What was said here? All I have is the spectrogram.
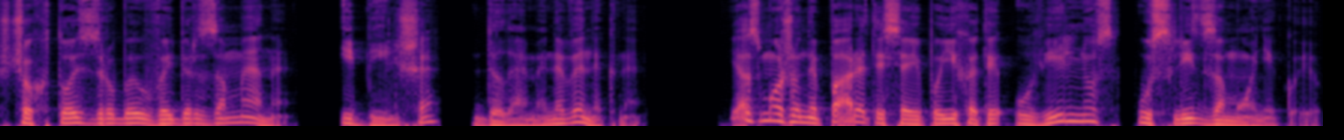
що хтось зробив вибір за мене, і більше дилеми не виникне. Я зможу не паритися і поїхати у Вільнюс услід за Монікою.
